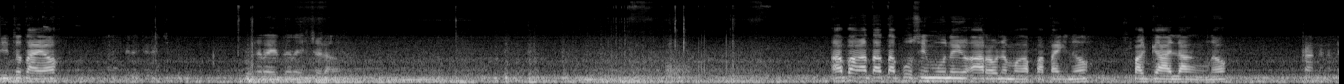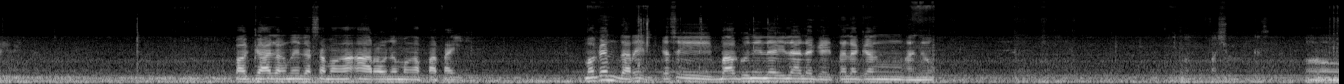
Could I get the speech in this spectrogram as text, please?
Dito tayo. Dire-diretso lang. Ah, baka tatapusin muna yung araw ng mga patay, no? Paggalang, no? Kanan na kayo rin. Paggalang nila sa mga araw ng mga patay. Maganda rin kasi bago nila ilalagay talagang ano, Ibang passion kasi. oo,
